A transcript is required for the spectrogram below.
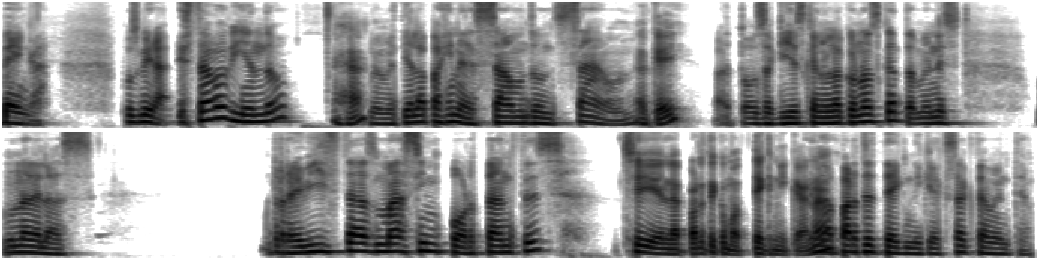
Venga, pues mira, estaba viendo, Ajá. me metí a la página de Sound on Sound. Ok. a todos aquellos que no la conozcan, también es una de las revistas más importantes Sí, en la parte como técnica, en ¿no? la parte técnica, exactamente.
